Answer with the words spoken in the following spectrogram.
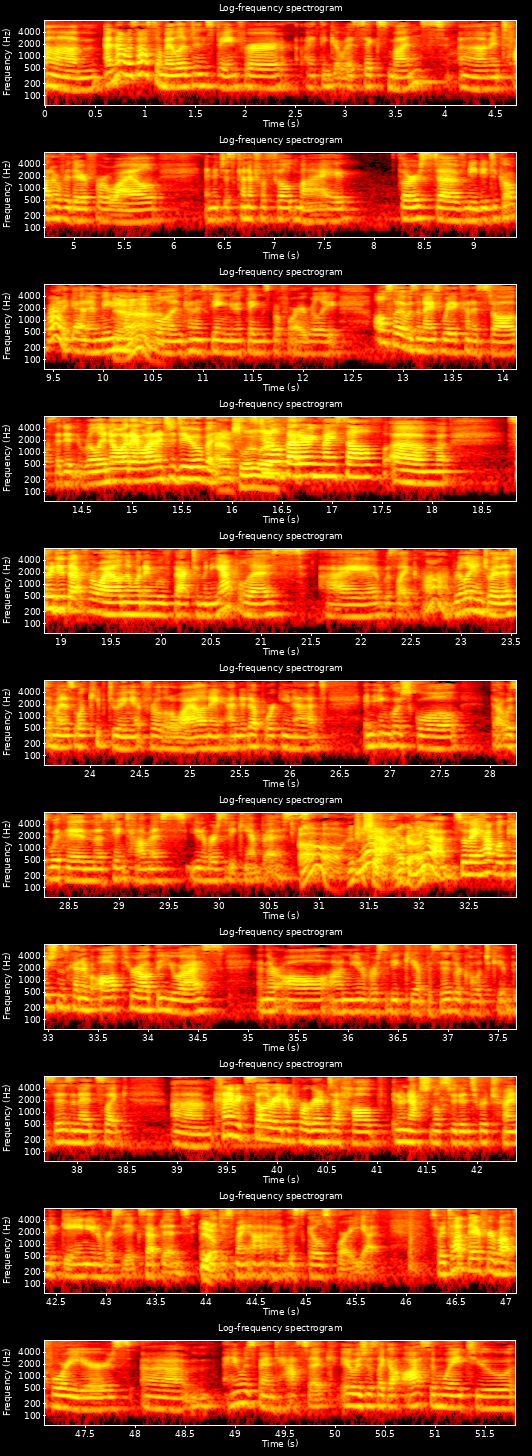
um, and that was awesome. I lived in Spain for I think it was six months um, and taught over there for a while, and it just kind of fulfilled my thirst of needing to go abroad again and meeting more people and kind of seeing new things before I really. Also, it was a nice way to kind of stall because I didn't really know what I wanted to do, but Absolutely. still bettering myself. Um, so I did that for a while, and then when I moved back to Minneapolis, I was like, "Oh, I really enjoy this. I might as well keep doing it for a little while." And I ended up working at an English school that was within the St. Thomas University campus. Oh, interesting. Yeah, okay. yeah. So they have locations kind of all throughout the U.S. and they're all on university campuses or college campuses, and it's like um, kind of accelerator program to help international students who are trying to gain university acceptance, but Yeah. they just might not have the skills for it yet. So I taught there for about four years, um, and it was fantastic. It was just like an awesome way to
